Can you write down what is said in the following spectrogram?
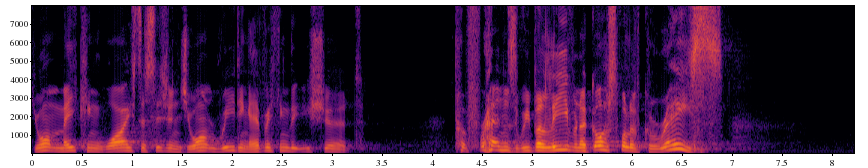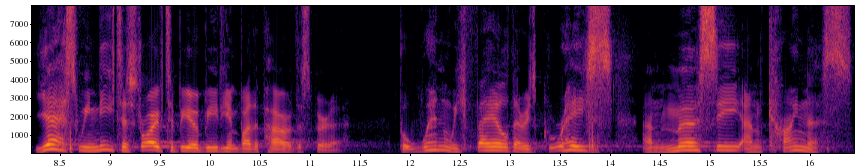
You aren't making wise decisions. You aren't reading everything that you should. But, friends, we believe in a gospel of grace. Yes, we need to strive to be obedient by the power of the Spirit. But when we fail, there is grace and mercy and kindness.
